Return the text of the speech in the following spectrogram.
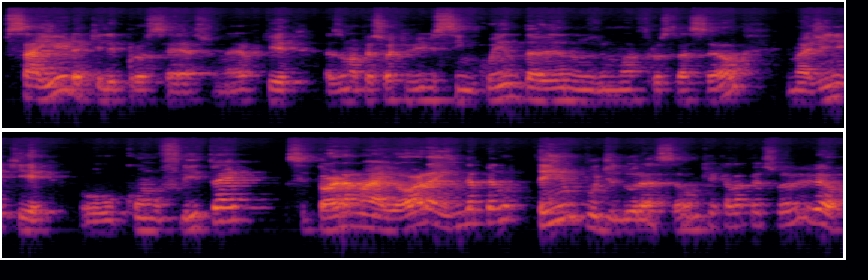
sair daquele processo, né? Porque às vezes uma pessoa que vive 50 anos numa frustração, imagine que o conflito é se torna maior ainda pelo tempo de duração que aquela pessoa viveu.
